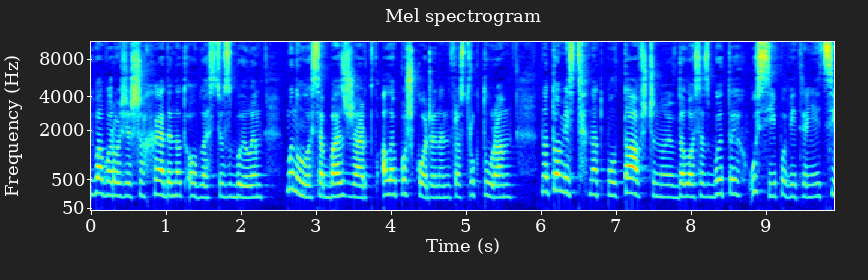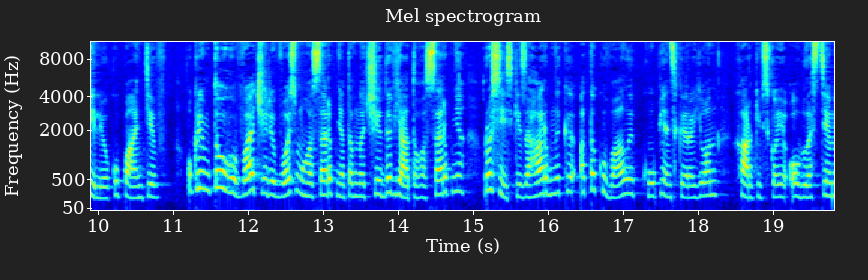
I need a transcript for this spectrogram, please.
Два ворожі шахеди над областю збили. Минулося без жертв, але пошкоджена інфраструктура. Натомість над Полтавщиною вдалося збити усі повітряні цілі окупантів. Окрім того, ввечері 8 серпня та вночі 9 серпня російські загарбники атакували Куп'янський район Харківської області,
